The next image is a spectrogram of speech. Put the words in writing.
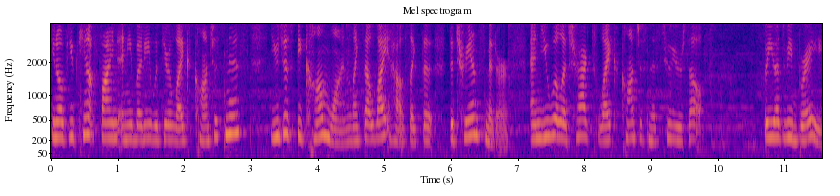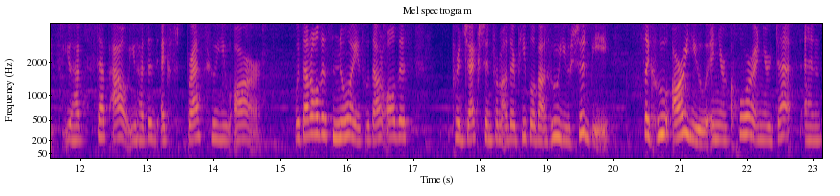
you know if you can't find anybody with your like consciousness you just become one like that lighthouse like the the transmitter and you will attract like consciousness to yourself. But you have to be brave. You have to step out. You have to express who you are. Without all this noise without all this projection from other people about who you should be it's like who are you in your core and your depth? And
